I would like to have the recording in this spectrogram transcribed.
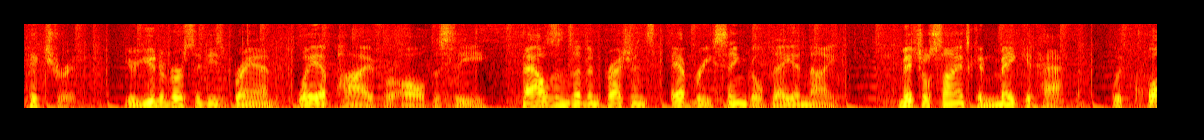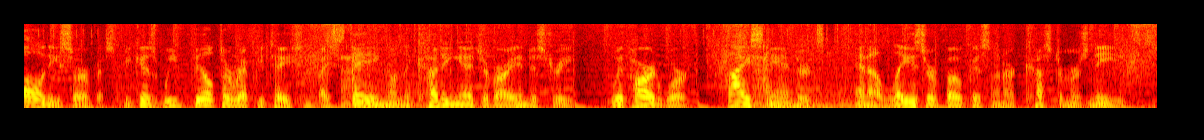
Picture it your university's brand way up high for all to see. Thousands of impressions every single day and night. Mitchell Signs can make it happen with quality service because we've built our reputation by staying on the cutting edge of our industry with hard work, high standards, and a laser focus on our customers' needs.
